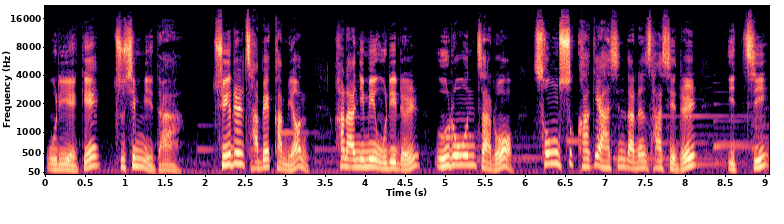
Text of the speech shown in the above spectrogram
우리에게 주십니다. 죄를 자백하면 하나님이 우리를 의로운 자로 성숙하게 하신다는 사실을 잊지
